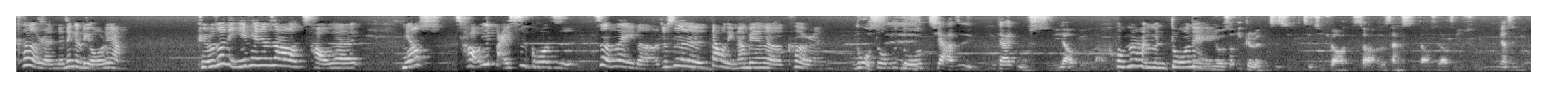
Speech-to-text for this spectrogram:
客人的那个流量，比如说你一天就是要炒个，你要炒一百次锅子这类的，就是到底那边的客人如果多不多？假日。应该五十要有啦，哦，那还蛮多呢。有时候一个人自己自己就要烧二三十道是要自己煮，应该是有了。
